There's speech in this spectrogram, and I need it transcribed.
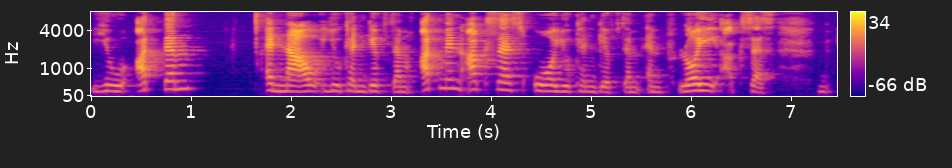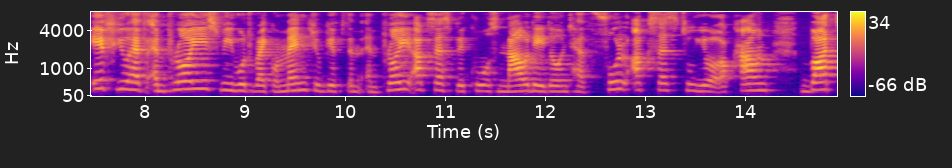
you add them, and now you can give them admin access or you can give them employee access. If you have employees, we would recommend you give them employee access because now they don't have full access to your account. But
